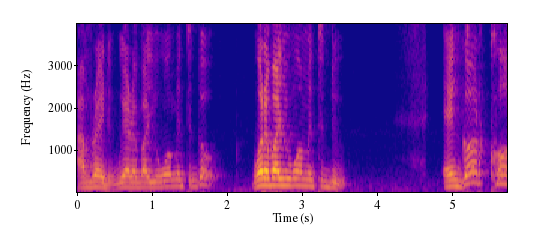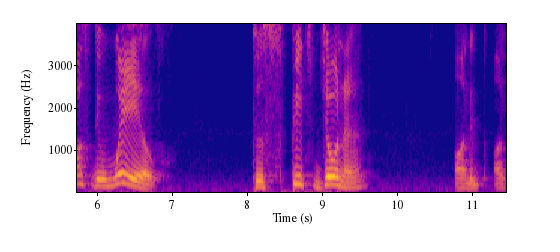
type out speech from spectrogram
I'm ready wherever you want me to go, whatever you want me to do. And God caused the whale to spit Jonah on, the, on,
